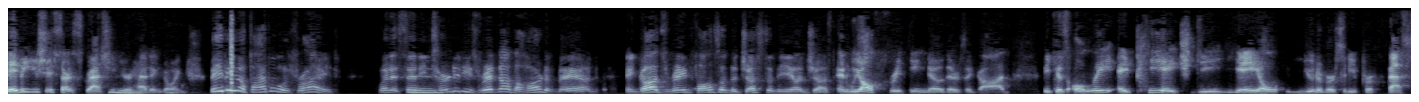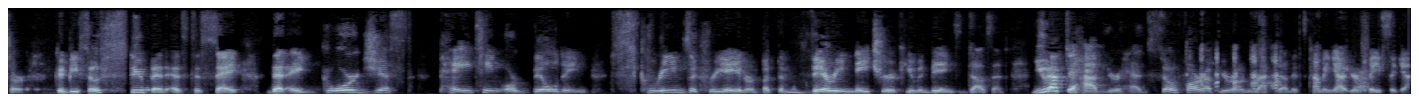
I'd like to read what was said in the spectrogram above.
maybe you should start scratching your head and going, maybe the Bible was right when it said Mm. eternity is written on the heart of man and God's rain falls on the just and the unjust. And we all freaking know there's a God because only a PhD Yale University professor could be so stupid as to say that a gorgeous painting or building screams a creator, but the very nature of human beings doesn't. You have to have your head so far up your own rectum, it's coming out your face again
